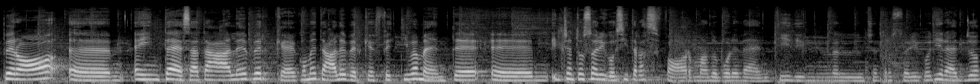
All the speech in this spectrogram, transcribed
però eh, è intesa tale perché, come tale perché effettivamente eh, il centro storico si trasforma dopo le 20 di, centro storico di Reggio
